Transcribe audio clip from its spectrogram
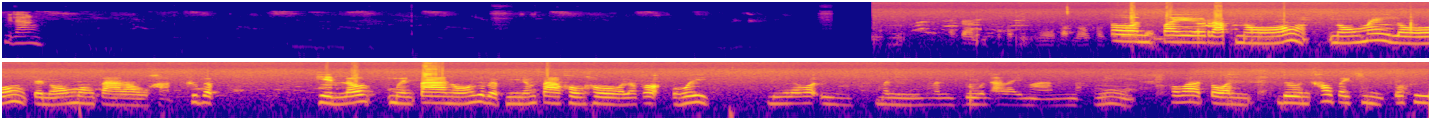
ไม่ดัง อาการผิดปกตินะครับน้องเขา ตอนไปรับน้อง น้องไม่ร้อง แต่น้องมองตาเราค่ะ คือแบบเห็นแล้วเหมือนตาน้องจะแบบมีน้ำตาคลอคลอแล้วก็โอ้ยรู้แล้วว่าเออมันมันโดนอะไรมาหนักแน่เพราะว่าตอนเดินเข้าไปคลินิกก็คือ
